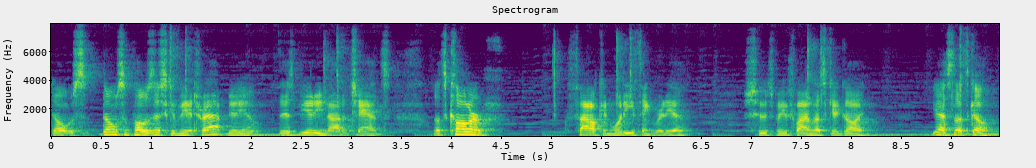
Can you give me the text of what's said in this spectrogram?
don't don't suppose this could be a trap, do you? This beauty, not a chance. Let's call her Falcon. What do you think, Rydia? Suits me fine. Let's get going. Yes, let's go.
